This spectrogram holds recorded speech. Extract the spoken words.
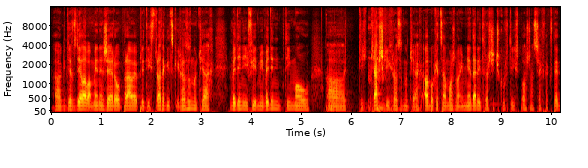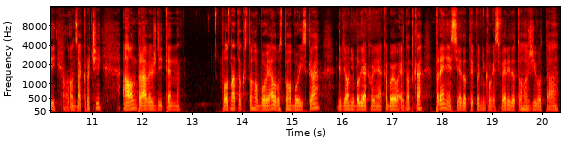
a kde vzdeláva manažérov práve pri tých strategických rozhodnutiach, vedení firmy, vedení tímov, a tých ťažkých rozhodnutiach, alebo keď sa možno im nedarí trošičku v tých spoločnostiach, tak vtedy Áno. on zakročí. A on práve vždy ten poznatok z toho boja alebo z toho boiska, kde oni boli ako nejaká bojová jednotka, preniesie do tej podnikovej sféry, do toho života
